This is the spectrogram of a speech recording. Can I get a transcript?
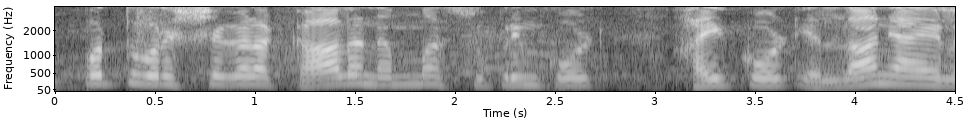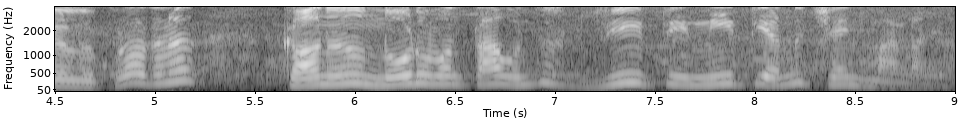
ಎಪ್ಪತ್ತು ವರ್ಷಗಳ ಕಾಲ ನಮ್ಮ ಸುಪ್ರೀಂ ಕೋರ್ಟ್, ಹೈಕೋರ್ಟ್, ಎಲ್ಲ ನ್ಯಾಯಾಲಯದಲ್ಲೂ ಕೂಡ ಅದನ್ನು ಕಾನೂನು ನೋಡುವಂತಹ ಒಂದು ರೀತಿ, ನೀತಿಯನ್ನು ಚೇಂಜ್ ಮಾಡಲಾಗಿದೆ.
